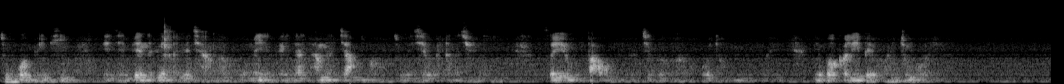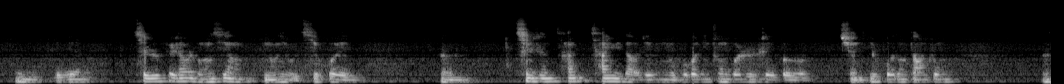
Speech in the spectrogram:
中国媒体已经变得越来越强了，我们也可以在他们的家门口做一些伟大的选题。所以我们把我们的这个活动命名为纽伯格林北环中国人。嗯，刘燕，其实非常荣幸能有机会，嗯，亲身参参与到这个纽伯格林中国日这个选题活动当中。嗯，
